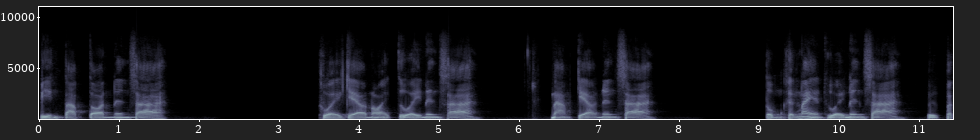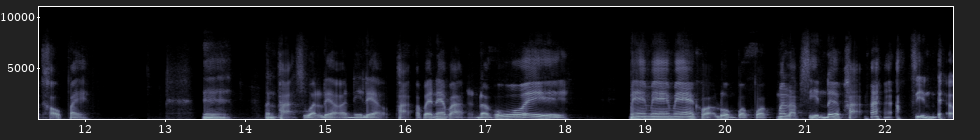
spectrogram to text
ปิ่งตับตอนหนึ่งซะถ้วยแก้วหน่อยถ้วยหนึ่งซะน้ำแก้วหนึ่งซะต้มเครื่องในถ้วยหนึ่งซะคือพระเขาวไป เออมันพระสวดแล้วอันนี้แล้วพระก็ไปในบ้านแล้วโอ้ย แม่แม่แม่ขอหลวงปอกปอกมารับศีลเด้อพระมาเอาศีลแล้ว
